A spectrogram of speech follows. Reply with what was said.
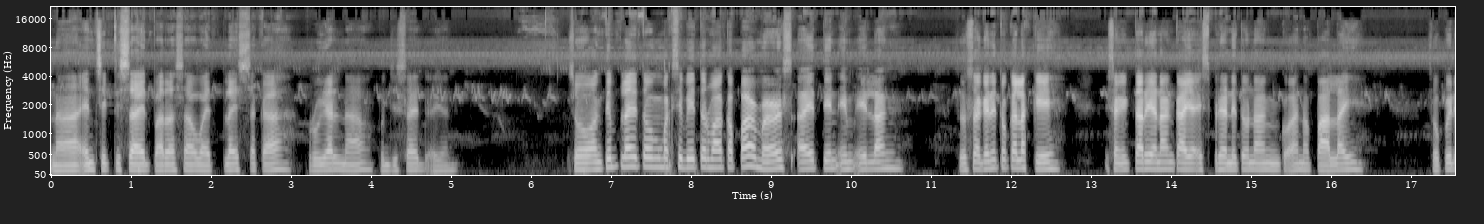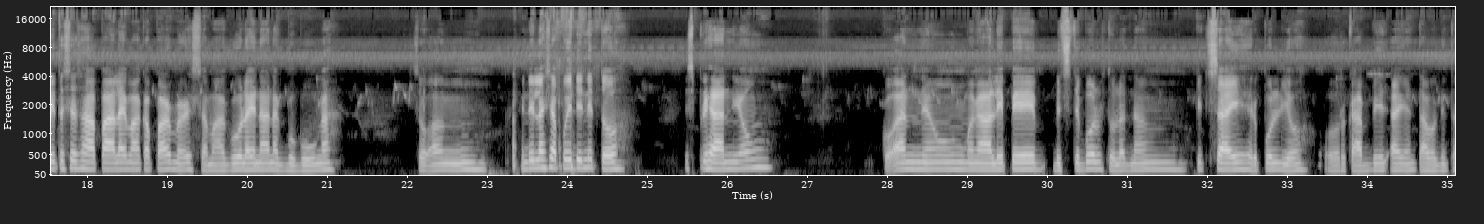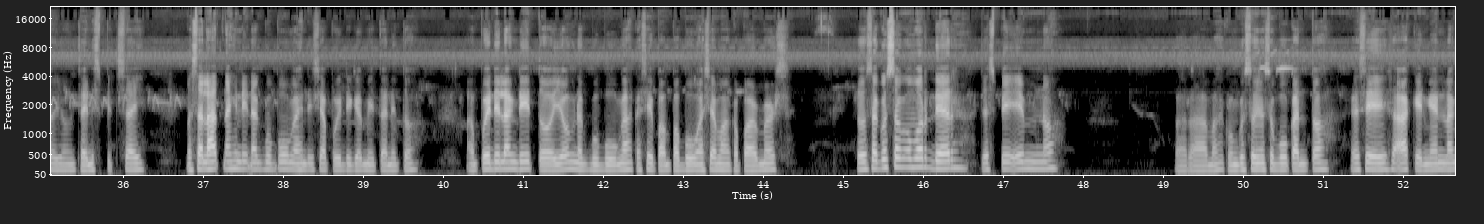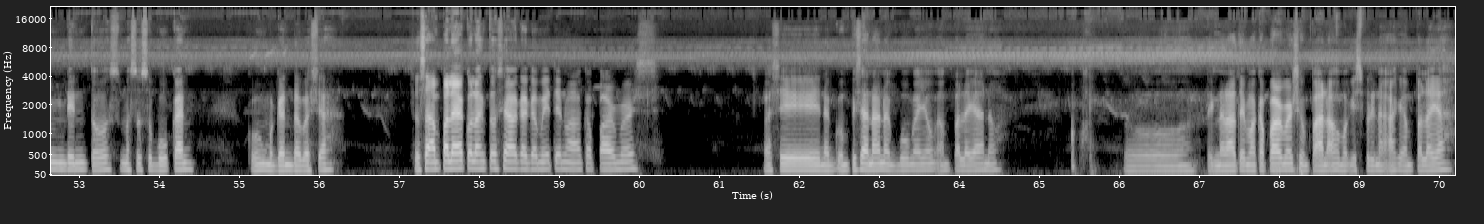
na insecticide para sa white flies saka royal na fungicide, ayan. So, ang timpla nitong Maxibator mga ka-farmers ay 10 ml lang. So, sa ganito kalaki, isang hektarya nang kaya isprayan nito ng ano, palay. So, pwede to siya sa palay mga ka-farmers, sa mga gulay na nagbubunga. So, ang hindi lang siya pwede nito, isprayan yung kuan yung mga leafy vegetable tulad ng pitsay, repolyo, or cabbage, ay ang tawag nito yung Chinese pitsay. Basta lahat ng hindi nagbubunga, hindi siya pwede gamitan nito. Ang pwede lang dito, yung nagbubunga kasi pampabunga siya mga ka-farmers. So sa gustong umorder, just PM no. Para ma- kung gusto niyo subukan to. Kasi sa akin, ngayon lang din to masusubukan kung maganda ba siya. So sa ampalaya ko lang to siya gagamitin mga ka-farmers. Kasi nag-umpisa na nagbunga yung ampalaya no. So, tingnan natin mga ka-farmers kung paano ako mag-spray ng aking ampalaya.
